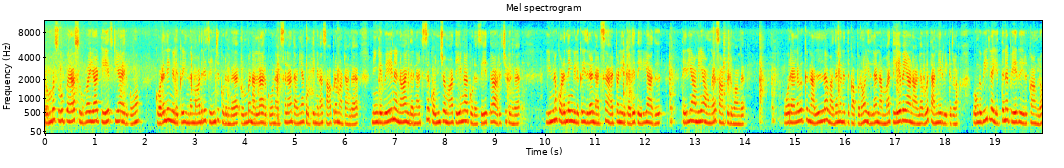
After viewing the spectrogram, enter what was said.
ரொம்ப சூப்பராக சுவையாக டேஸ்டியாக இருக்கும். குழந்தைங்களுக்கு இந்த மாதிரி செஞ்சு கொடுங்க. ரொம்ப நல்லாயிருக்கும். நட்ஸ் எல்லாம் தனியாக கொடுத்தீங்கன்னா சாப்பிட மாட்டாங்க. நீங்கள் வேணும்னா இந்த நட்ஸை கொஞ்சமாக தேங்காய் கூட சேர்த்து அரைச்சிக்கோங்க. இன்னும் குழந்தைங்களுக்கு இதில் நட்ஸை ஆட் பண்ணியிருக்கதே தெரியாது. தெரியாமையே அவங்க சாப்பிடுவாங்க. ஓரளவுக்கு நல்லா வதங்கினதுக்கு அப்புறம் இதில் நம்ம தேவையான அளவு தண்ணீர் விட்டுக்கலாம். உங்கள் வீட்டில் எத்தனை பேர் இருக்காங்களோ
